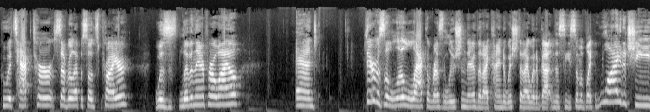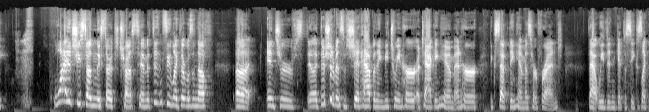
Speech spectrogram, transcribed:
who attacked her several episodes prior was living there for a while, and there was a little lack of resolution there that I kind of wish that I would have gotten to see some of like why did she why did she suddenly start to trust him? It didn't seem like there was enough uh inter like there should have been some shit happening between her attacking him and her accepting him as her friend that we didn't get to see cuz like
